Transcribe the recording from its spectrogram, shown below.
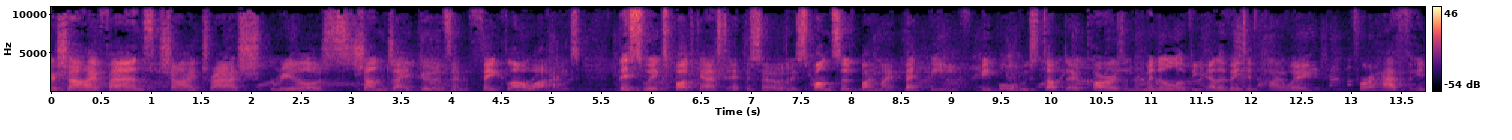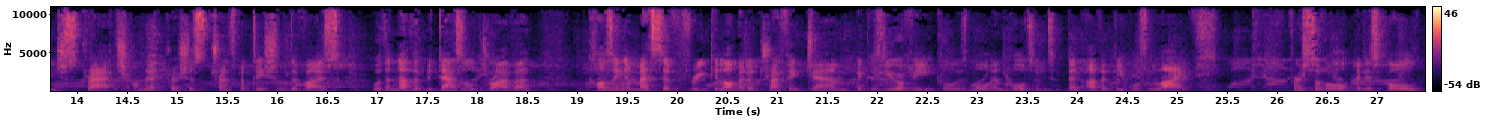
Dear Shanghai fans, Shanghai trash, real Shanghai goods, and fake Laowais. This week's podcast episode is sponsored by my pet peeve people who stop their cars in the middle of the elevated highway for a half inch scratch on their precious transportation device with another bedazzled driver, causing a massive 3 kilometer traffic jam because your vehicle is more important than other people's lives. First of all, it is called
